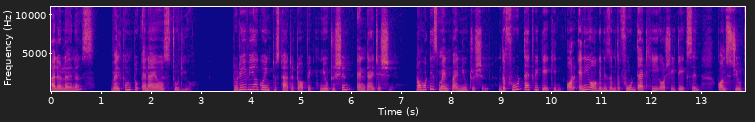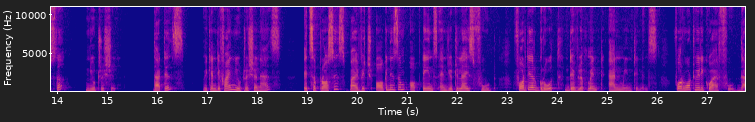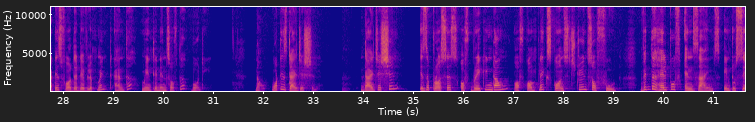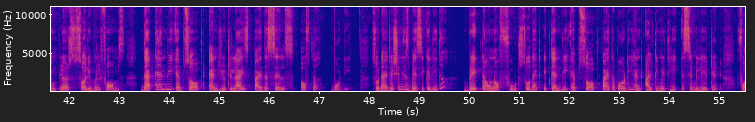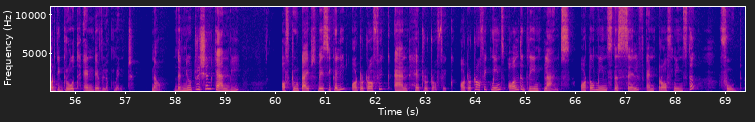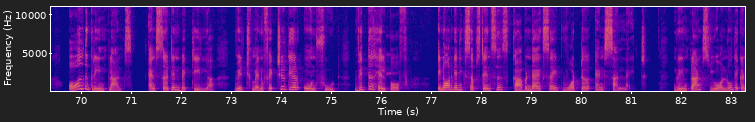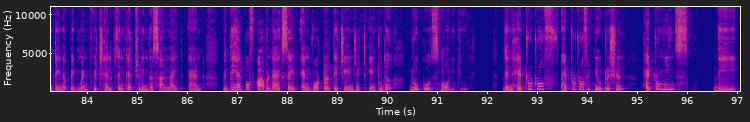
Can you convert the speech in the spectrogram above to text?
Hello learners, welcome to NIOS Studio. Today we are going to start a topic nutrition and digestion. Now what is meant by nutrition? The food that we take in or any organism, the food that he or she takes in constitutes the nutrition. That is, we can define nutrition as it's a process by which organism obtains and utilize food for their growth, development and maintenance for what we require food that is for the development and the maintenance of the body. Now what is digestion? Digestion is a process of breaking down of complex constituents of food with the help of enzymes into simpler soluble forms that can be absorbed and utilized by the cells of the body. So, digestion is basically the breakdown of food so that it can be absorbed by the body and ultimately assimilated for the growth and development. Now, the nutrition can be of two types basically autotrophic and heterotrophic. Autotrophic means all the green plants, auto means the self and troph means the food. All the green plants and certain bacteria which manufacture their own food with the help of inorganic substances, carbon dioxide, water and sunlight. Green plants, you all know they contain a pigment which helps in capturing the sunlight and with the help of carbon dioxide and water, they change it into the glucose molecule. Then heterotroph, heterotrophic nutrition, hetero means the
